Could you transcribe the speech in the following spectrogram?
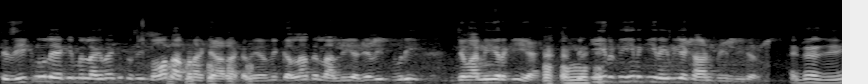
ਫਿਜ਼ੀਕ ਨੂੰ ਲੈ ਕੇ ਮੈਨੂੰ ਲੱਗਦਾ ਕਿ ਤੁਸੀਂ ਬਹੁਤ ਆਪਣਾ ਖਿਆਲ ਰੱਖਦੇ ਆ ਵੀ ਗੱਲਾਂ ਤੇ ਲਾਲੀ ਅਜੇ ਵੀ ਪੂਰੀ ਜਵਾਨੀ ਵਰਗੀ ਹੈ ਕੀ ਰੁਟੀਨ ਕੀ ਰਹਿੰਦੀ ਹੈ ਖਾਣ ਪੀਣ ਦੀ ਫਿਰ? ਇਦਾਂ ਜੀ,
